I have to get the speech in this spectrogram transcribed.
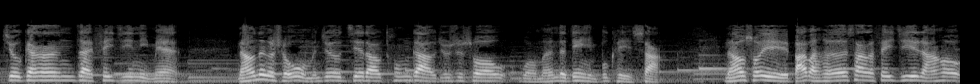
就刚刚在飞机里面。然后那个时候我们就接到通告，就是说我们的电影不可以上。然后所以白百合上了飞机，然后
